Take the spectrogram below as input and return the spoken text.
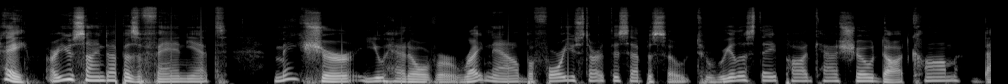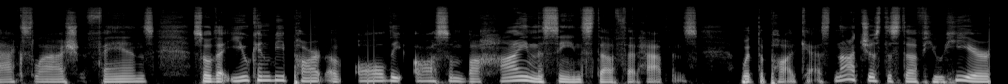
Hey, are you signed up as a fan yet? Make sure you head over right now before you start this episode to realestatepodcastshow.com backslash fans so that you can be part of all the awesome behind the scenes stuff that happens with the podcast. Not just the stuff you hear,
